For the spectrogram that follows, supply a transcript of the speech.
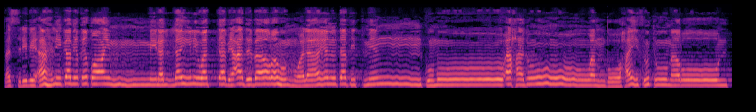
فاسر بأهلك بقطع من الليل واتبع أدبارهم ولا يلتفت منكم أحد وامضوا حيث تومرون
